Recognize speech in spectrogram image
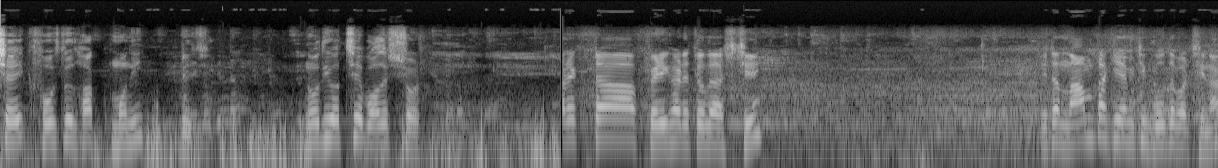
শেখ ফজলুল হক মনি ব্রিজ নদী হচ্ছে বলেশ্বর। আরেকটা ফেরিঘাটে চলে আসছি। এটা নামটা কি আমি ঠিক বলতে পারছি না।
